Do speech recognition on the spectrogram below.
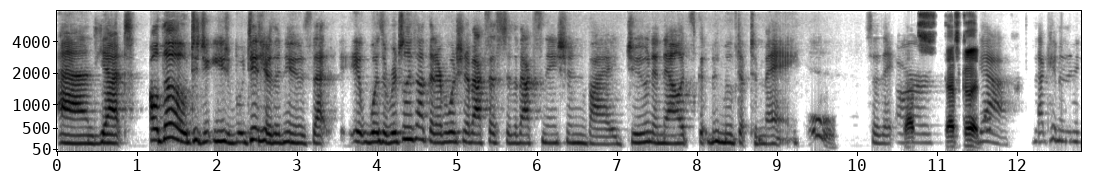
and yet although did you you did hear the news that it was originally thought that everyone should have access to the vaccination by June and now it's been moved up to May Ooh, so they are that's that's good. yeah, that came in. The, news.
